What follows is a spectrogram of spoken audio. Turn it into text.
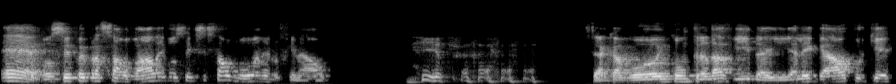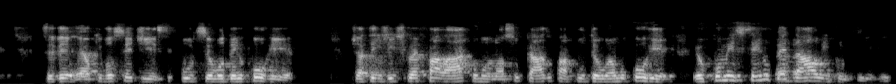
É, você foi para salvá-la e você que se salvou, né, no final. Isso. Você acabou encontrando a vida e é legal porque você vê, é o que você disse, putz, eu odeio correr. Já tem gente que vai falar, como no nosso caso, fala, puta, eu amo correr. Eu comecei no pedal, inclusive.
